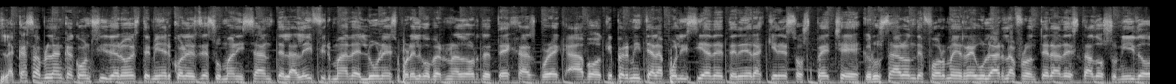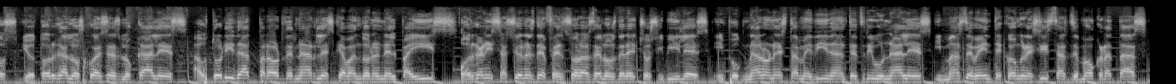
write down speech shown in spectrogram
La Casa Blanca consideró este miércoles deshumanizante la ley firmada el lunes por el gobernador de Texas, Greg Abbott, que permite a la policía detener a quienes sospeche cruzaron de forma irregular la frontera de Estados Unidos y otorga a los jueces locales autoridad para ordenarles que abandonen el país. Organizaciones defensoras de los derechos civiles impugnaron esta medida ante tribunales y más de 20 congresistas demócratas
